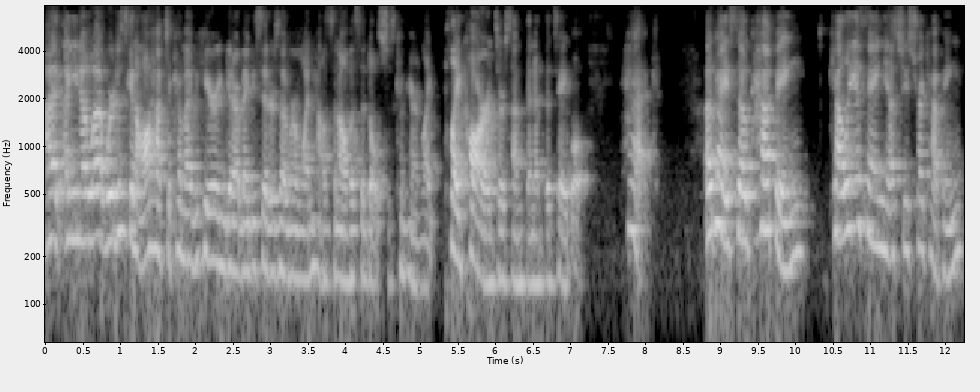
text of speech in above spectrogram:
I, I, you know what? We're just gonna all have to come over here and get our babysitters over in one house, and all of us adults just come here and like play cards or something at the table. Heck. Okay, so cupping. Kelly is saying yes, she's tried cupping.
